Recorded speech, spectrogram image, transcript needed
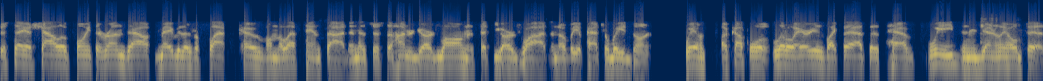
just say a shallow point that runs out. Maybe there's a flat cove on the left hand side, and it's just a hundred yards long and fifty yards wide, and there'll be a patch of weeds on it. We have a couple of little areas like that that have weeds and generally hold fish.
